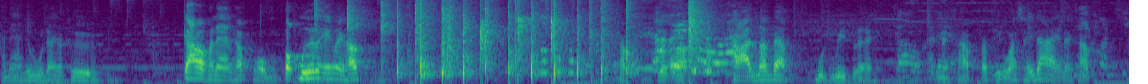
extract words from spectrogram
คะแนนที่พวกคุณได้ก็คือ 9 คะแนนครับ ผมตบมือตัวเองเลยครับครับเรียกว่าผ่านมาแบบบุดหวิดเลยเก้าคะแนนนะครับ ก็ถือว่าใช้ได้นะครับ มีคนขี้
